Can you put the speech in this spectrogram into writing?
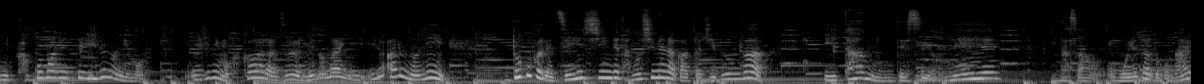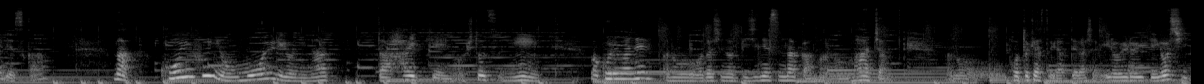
に囲まれているのにもいるにもかかわらず目の前にあるのにどこかで全身で楽しめなかった自分がいたんですよね。皆さん思い当たるとこないですか？まあこういうふうに思えるようになった背景の一つに、まあ、これはねあの私のビジネス仲間のまーちゃん。あのポッドキャストやってらっしゃるいろいろいてよし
